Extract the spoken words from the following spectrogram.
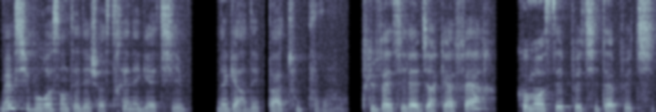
Même si vous ressentez des choses très négatives, ne gardez pas tout pour vous. Plus facile à dire qu'à faire, commencez petit à petit.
